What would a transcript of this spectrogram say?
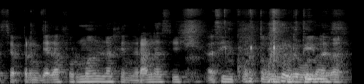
se aprendía la fórmula general así. Así en corto, en cortinas.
